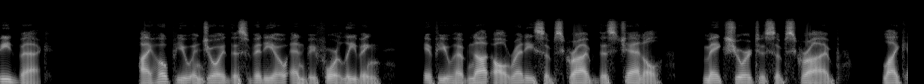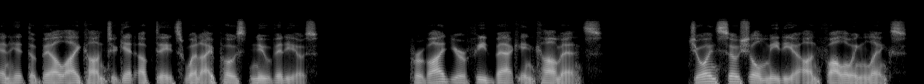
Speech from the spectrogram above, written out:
Feedback. I hope you enjoyed this video and before leaving, if you have not already subscribed this channel, make sure to subscribe, like and hit the bell icon to get updates when I post new videos. Provide your feedback in comments. Join social media on following links.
